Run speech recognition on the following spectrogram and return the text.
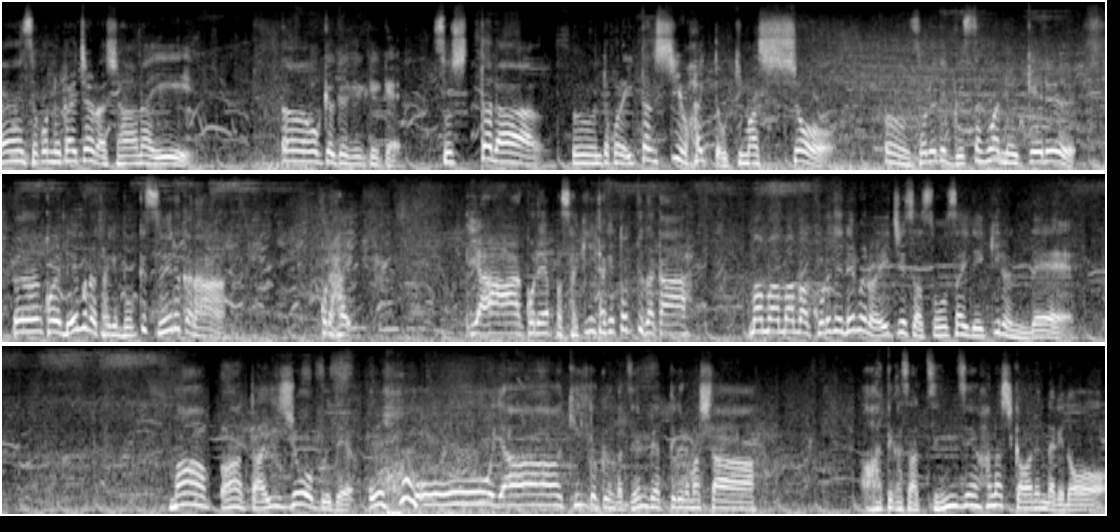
うん、そこ抜かれちゃうのはしゃあない。うん、オッケーオッケーオッケーオッケー。そしたら、うんと、これ一旦 C を入っておきましょう。うん、それでグスタフは抜ける。うん、これレムの竹僕吸えるかなこれはい。いやーこれやっぱ先に竹取ってたか。まあまあまあまあこれでレムの HS は相殺できるんで。まあまあ大丈夫で。おおいやーキリト君が全部やってくれました。あてかさ全然話変わるんだけど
